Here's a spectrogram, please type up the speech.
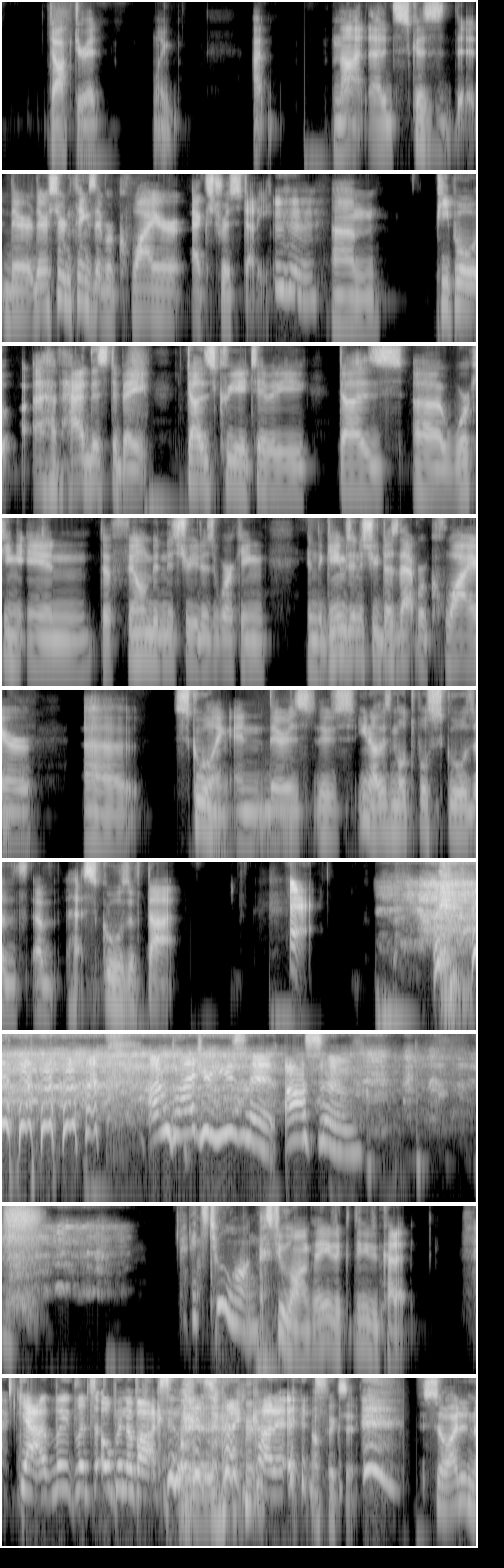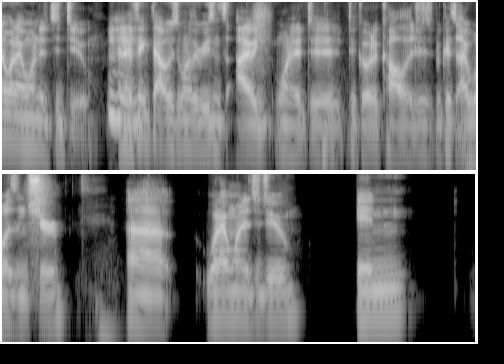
doctorate. Like, I, I'm not. Uh, It's because there there are certain things that require extra study. Mhm. Um, people have had this debate: Does creativity, does uh, working in the film industry, does working in the games industry, does that require uh, schooling? And there's there's you know there's multiple schools of of schools of thought. I'm glad you're using it. Awesome. It's too long. It's too long. They need to they need to cut it. Yeah, let, us open the box and let's like, cut it. I'll fix it. So I didn't know what I wanted to do, and I Mhm. think that was one of the reasons I wanted to to go to college is because I wasn't sure uh, what I wanted to do in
